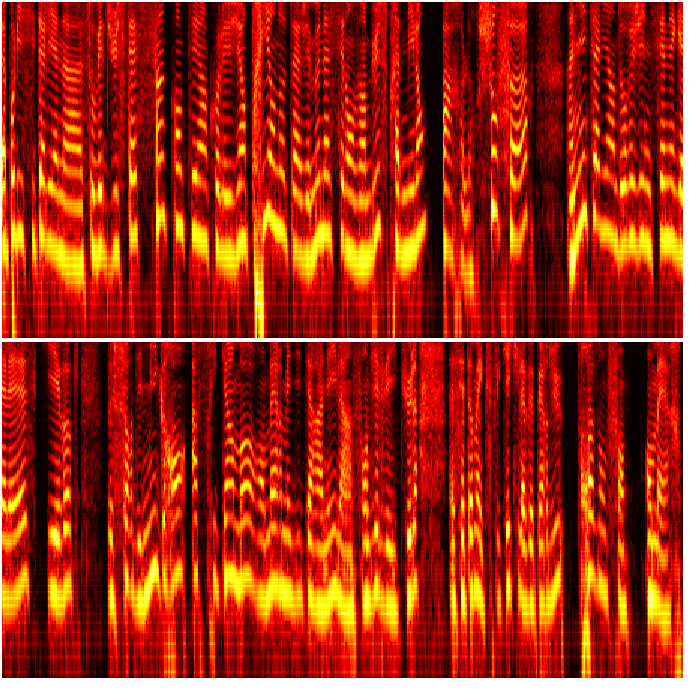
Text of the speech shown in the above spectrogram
La police italienne a sauvé de justesse 51 collégiens pris en otage et menacés dans un bus près de Milan par leur chauffeur, un Italien d'origine sénégalaise qui évoque le sort des migrants africains morts en mer Méditerranée. Il a incendié le véhicule. Cet homme a expliqué qu'il avait perdu trois enfants en mer.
